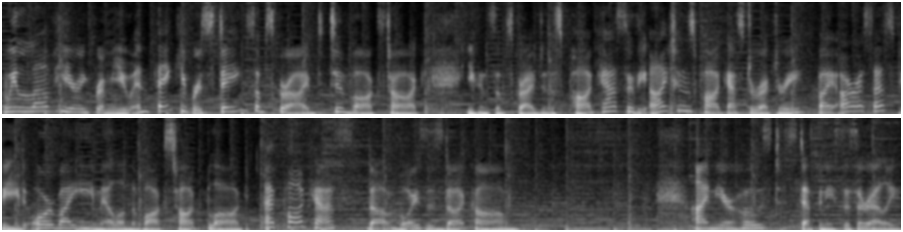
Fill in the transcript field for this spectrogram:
We love hearing from you and thank you for staying subscribed to Vox Talk. You can subscribe to this podcast through the iTunes podcast directory, by RSS feed, or by email on the Vox Talk blog at podcasts.voices.com. I'm your host, Stephanie Ciccarelli.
